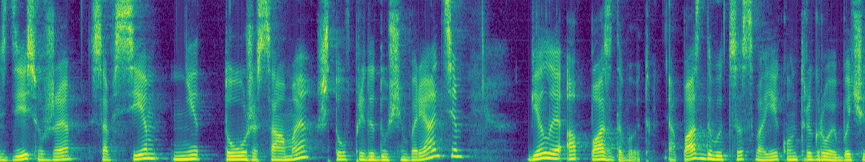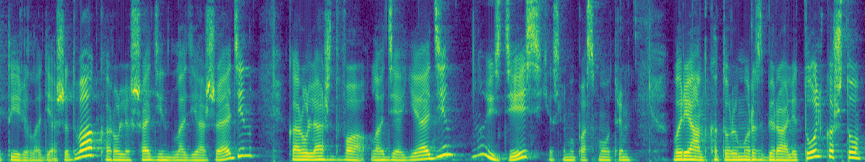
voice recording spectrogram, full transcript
Здесь уже совсем не то же самое, что в предыдущем варианте. Белые опаздывают. Опаздывают со своей контр-игрой b4, ладья g2, король h1, ладья g1, король h2, ладья e1. Ну и здесь, если мы посмотрим вариант, который мы разбирали только что,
